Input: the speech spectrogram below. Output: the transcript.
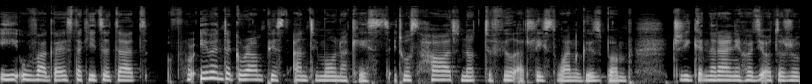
I uwaga, jest taki cytat. For even the grumpiest anti-monarchists, it was hard not to feel at least one goosebump. Czyli generalnie chodzi o to, że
